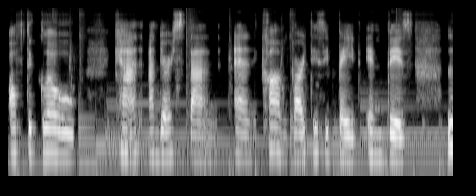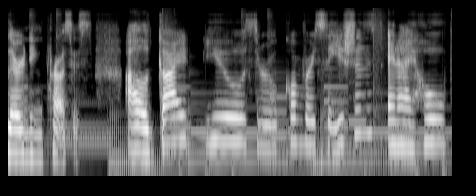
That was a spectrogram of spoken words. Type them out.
of the globe can understand and can participate in this learning process. I'll guide you through conversations, and I hope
